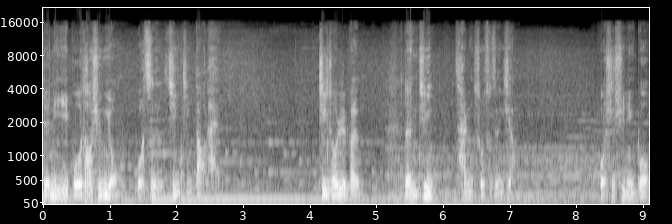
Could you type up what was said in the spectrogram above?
任你波涛汹涌，我自静静到来。静说日本，冷静才能说出真相。我是徐宁波，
